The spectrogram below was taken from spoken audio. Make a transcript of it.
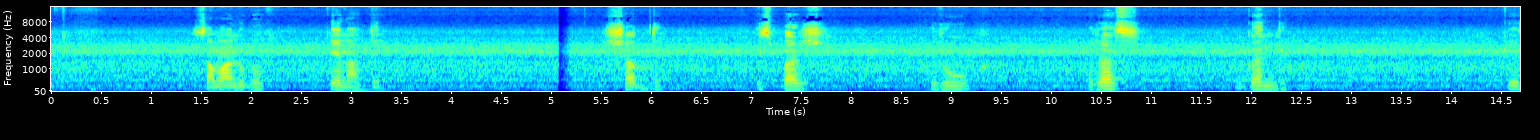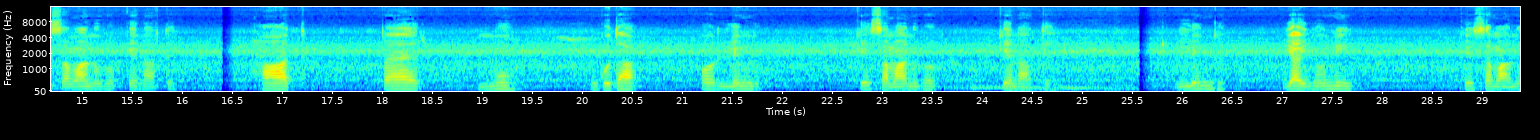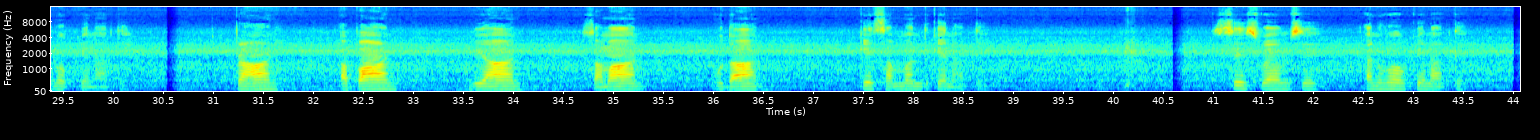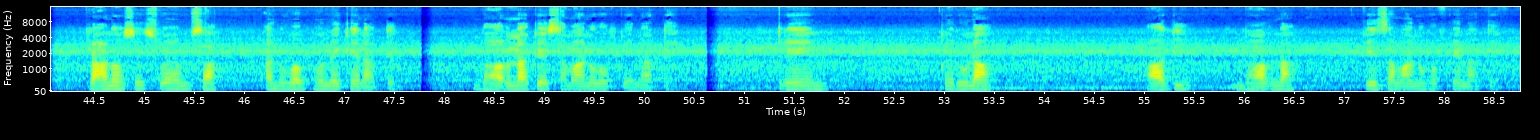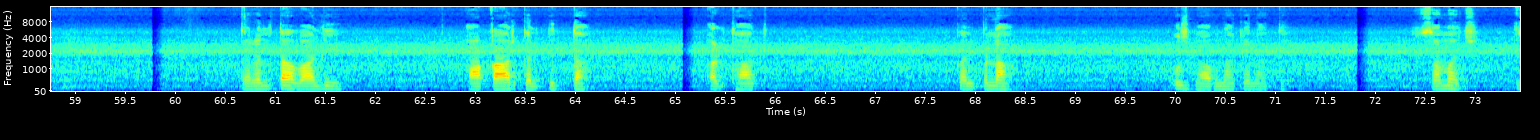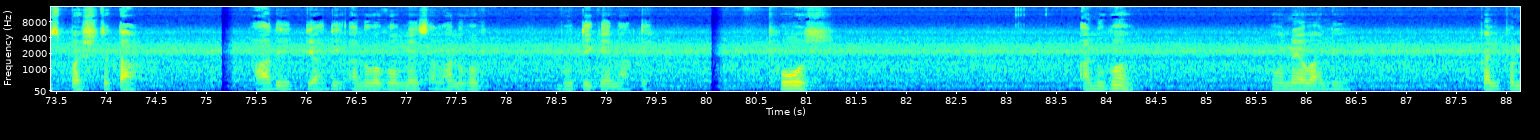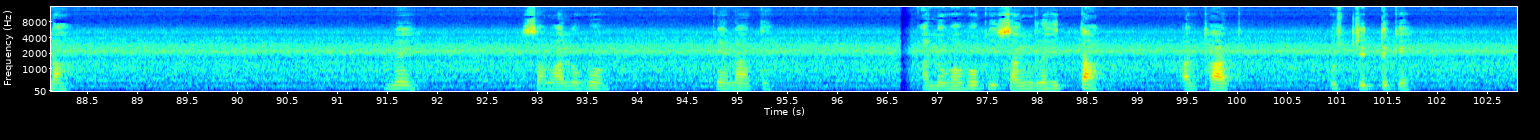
समानुभव के नाते। शब्द, स्पर्श, रूप, रस, गंध के समानुभव के नाते। हाथ, पैर, मुँह, गुदा और लिंग के समानुभव के नाते। लिंग या योनि के समानुभव के नाते प्राण, अपान व्यान समान, उदान के संबंध के नाते से स्वयं से अनुभव के नाते प्राणों से स्वयं सा अनुभव होने के नाते भावना के समानुभव के नाते प्रेम, करुणा आदि भावना के समानुभव के नाते। तरलता वाली आकार कल्पितता अर्थात कल्पना उस भावना के नाते। समझ, स्पष्टता आदि इत्यादि अनुभवों में समानुभव भूति के नाते। ठोस अनुभव होने वाली कल्पना में समानुभव के नाते अनुभवों की संग्रहितता अर्थात उस चित्त के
